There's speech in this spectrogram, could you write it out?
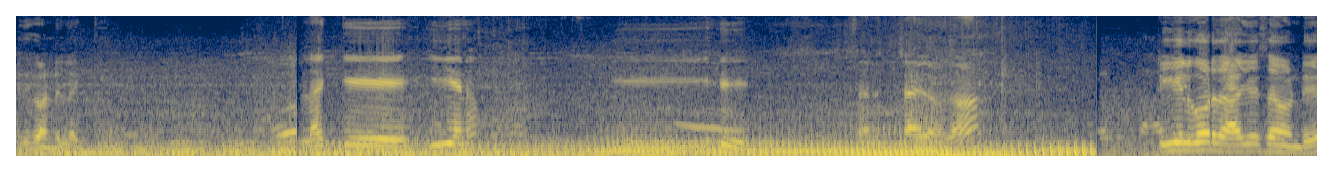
ఇదిగోండి లక్కీ. లక్కీ ఈయను. ఈ సరే చాయ్ తాగా టీలు కూడా తాగేసామండి.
